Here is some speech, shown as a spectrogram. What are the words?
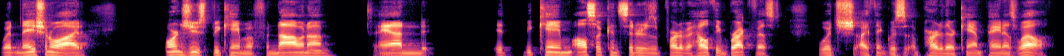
went nationwide. Orange juice became a phenomenon and it became also considered as a part of a healthy breakfast, which I think was a part of their campaign as well.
